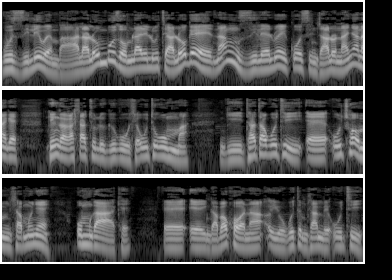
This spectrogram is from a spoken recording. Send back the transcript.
kuziliwe mbala. Lo mbuzo womlaleli uthi aloke nangizilelwe inkosi njalo nanyana ke ngingakahlathuluki kuhle. Uthi uma ngithatha ukuthi eh utsho mhlawumnye umkakhe. Eh eh ingaba khona yokuthi mhlambe uthi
